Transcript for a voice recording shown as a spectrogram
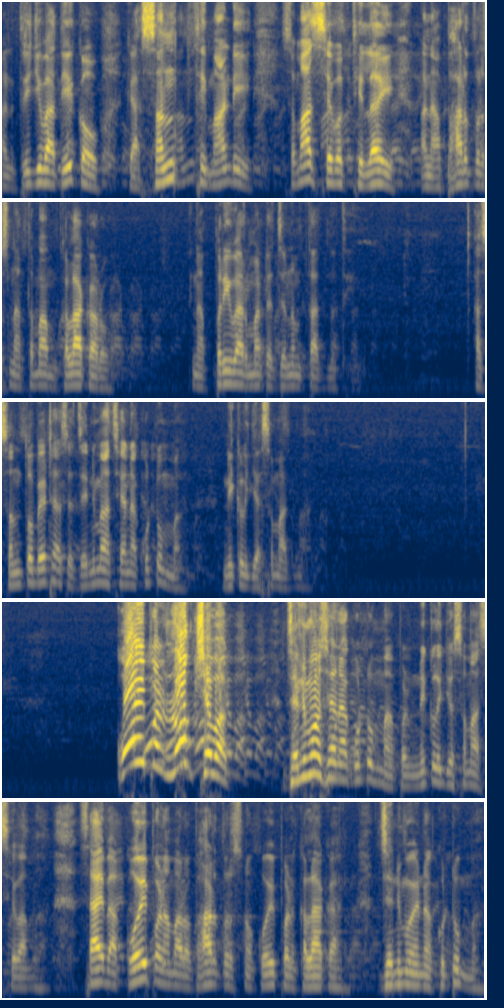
અને ત્રીજી વાત એ કહું કે આ સંતથી માંડી સમાજ સેવકથી લઈ અને આ ભારત વર્ષના તમામ કલાકારો એના પરિવાર માટે જન્મતા જ નથી. આ સંતો બેઠા છે, જન્મા છે, એના કુટુંબમાં નીકળી ગયા સમાજમાં. કોઈ પણ લોક સેવક જન્મો છે એના કુટુંબમાં, પણ નીકળી ગયો સમાજ સેવામાં સાહેબ, આ કોઈ પણ અમારો ભારત વર્ષનો કોઈ પણ કલાકાર જન્મો એના કુટુંબમાં,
